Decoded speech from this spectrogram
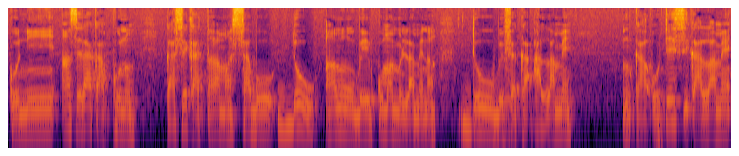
ko ni an sera ka kunu ka se ka tagama sabu dow anw bɛ kuma min lamɛnna dow bɛ fɛ ka a lamɛn nka o tɛ se k'a lamɛn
